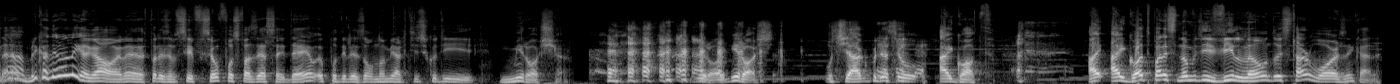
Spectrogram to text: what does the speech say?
Não, brincadeira legal, né? Por exemplo, se, se eu fosse fazer essa ideia, eu poderia usar o nome artístico de Mirocha. Miro, Mirocha. O Thiago podia ser o I Got. I, I Got parece nome de vilão do Star Wars, hein, cara?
